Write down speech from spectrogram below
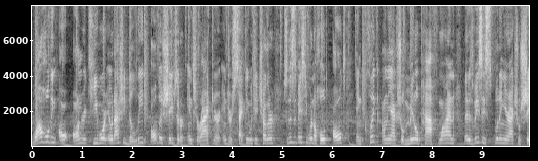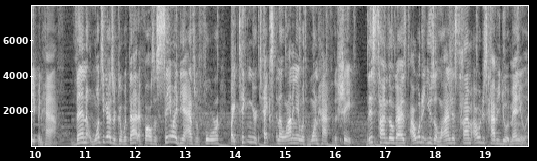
While holding Alt on your keyboard, it would actually delete all the shapes that are interacting or intersecting with each other. So this is basically when to hold Alt and click on the actual middle path line that is basically splitting your actual shape in half. Then, once you guys are good with that, it follows the same idea as before by taking your text and aligning it with one half of the shape. This time though guys, I wouldn't use a line this time, I would just have you do it manually.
